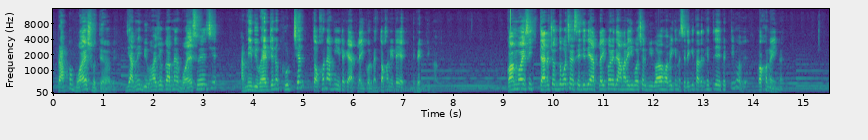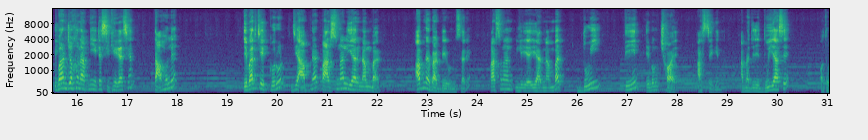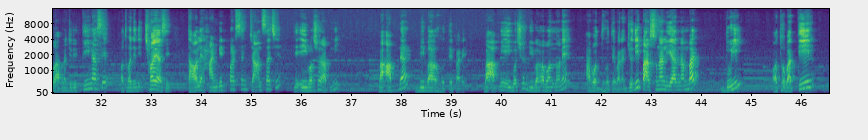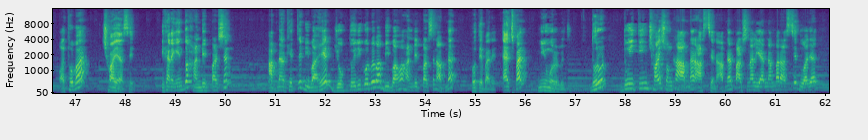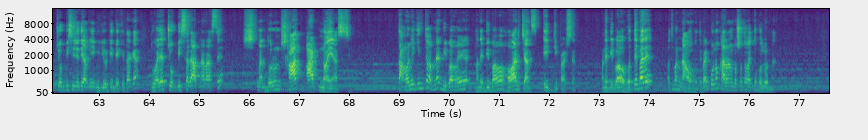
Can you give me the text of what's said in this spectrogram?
প্রাপ্য বয়স হতে হবে। যে আপনি বিবাহযোগ্য, আপনার বয়স হয়েছে, আপনি বিবাহের জন্য খুঁজছেন, তখন আপনি এটাকে অ্যাপ্লাই করবেন, তখন এটা এফেক্টিভ হবে। কম বয়সী তেরো, চোদ্দ বছর সে যদি অ্যাপ্লাই করে যে আমার এই বছর বিবাহ হবে কিনা, সেটা কি তাদের ক্ষেত্রে এফেক্টিভ হবে? কখনোই নয়। এবার যখন আপনি এটা শিখে গেছেন, তাহলে এবার চেক করুন যে আপনার পার্সোনাল ইয়ার নাম্বার আপনার বার্থডে অনুসারে পার্সোনাল ইয়ার নাম্বার দুই, তিন এবং ছয় আসছে কিনা। আপনার যদি দুই আসে অথবা আপনার যদি তিন আসে অথবা যদি ছয় আসে, তাহলে হান্ড্রেড পার্সেন্ট চান্স আছে যে এই বছর আপনি বা আপনার বিবাহ হতে পারে বা আপনি এই বছর বিবাহ বন্ধনে আবদ্ধ হতে পারেন। যদি পার্সোনাল ইয়ার নাম্বার দুই অথবা তিন অথবা ছয় আসে এখানে কিন্তু হান্ড্রেড পার্সেন্ট আপনার ক্ষেত্রে বিবাহের যোগ তৈরি করবে বা বিবাহ হান্ড্রেড পার্সেন্ট আপনার হতে পারে অ্যাজ পার নিউমোরোলজি ধরুন দুই, তিন, ছয় সংখ্যা আপনার আসছে না, আপনার পার্সোনাল ইয়ার নাম্বার আসছে দু হাজার চব্বিশে যদি আপনি এই ভিডিওটি দেখে থাকেন দু হাজার চব্বিশ সালে আপনার আসছে মানে ধরুন সাত, আট, নয় আসছে। তাহলে কিন্তু আপনার বিবাহে মানে বিবাহ হওয়ার চান্স এইটটি পার্সেন্ট মানে বিবাহ হতে পারে অথবা নাও হতে পারে, কোনো কারণবশত হয়তো হলো না।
